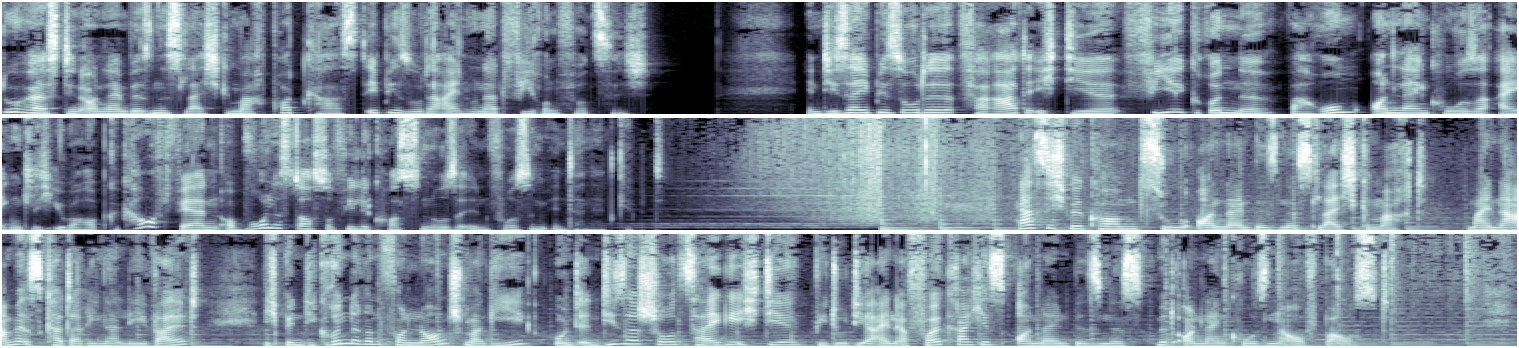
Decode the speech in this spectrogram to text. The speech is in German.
Du hörst den Online-Business Leichtgemacht Podcast, Episode 144. In dieser Episode verrate ich dir vier Gründe, warum Online-Kurse eigentlich überhaupt gekauft werden, obwohl es doch so viele kostenlose Infos im Internet gibt. Herzlich willkommen zu Online-Business Leichtgemacht. Mein Name ist Katharina Lewald. Ich bin die Gründerin von Launch Magie und in dieser Show zeige ich dir, wie du dir ein erfolgreiches Online-Business mit Online-Kursen aufbaust.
